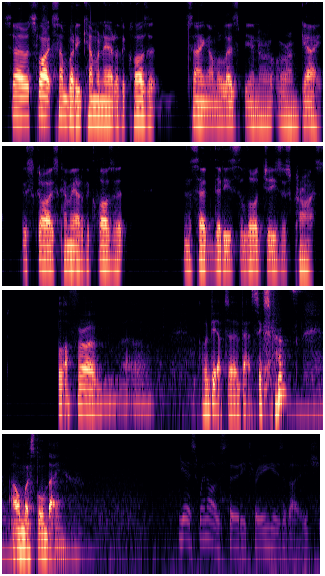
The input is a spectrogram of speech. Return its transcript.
so it's like somebody coming out of the closet saying I'm a lesbian or, or I'm gay. This guy's come out of the closet and said that he's the Lord Jesus Christ. For a, uh, I would be up to about six months, almost all day. Yes, when I was 33 years of age,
